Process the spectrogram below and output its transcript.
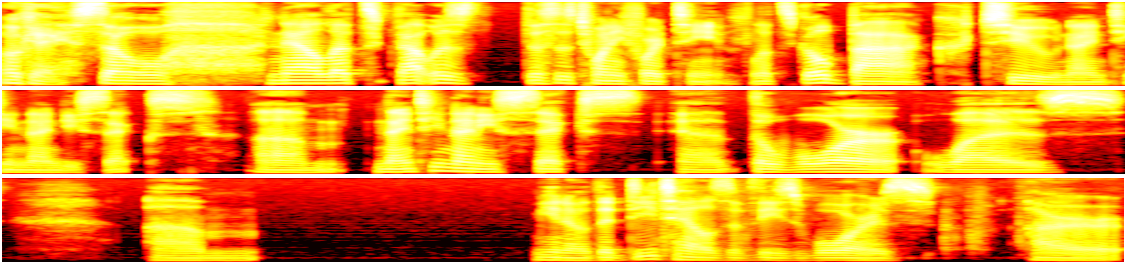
okay, so now let's. That was this is 2014. Let's go back to 1996. Um, 1996, uh, the war was, um, you know, the details of these wars are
